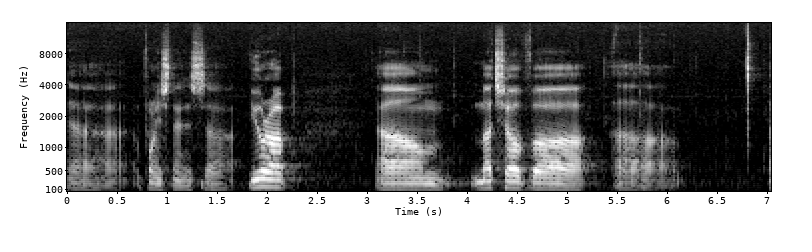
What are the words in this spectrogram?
uh, for instance, uh, Europe. Um, much of uh, uh, uh,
